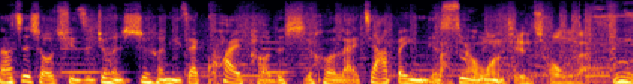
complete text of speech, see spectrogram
那这首曲子就很适合你在快跑的时候来加倍你的速度，往前冲了。嗯。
